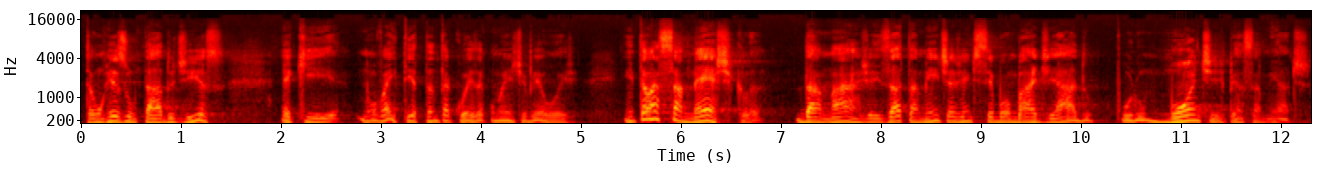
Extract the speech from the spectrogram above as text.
Então, o resultado disso é que não vai ter tanta coisa como a gente vê hoje. Então, essa mescla da margem é exatamente a gente ser bombardeado por um monte de pensamentos.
